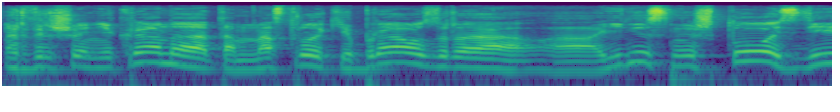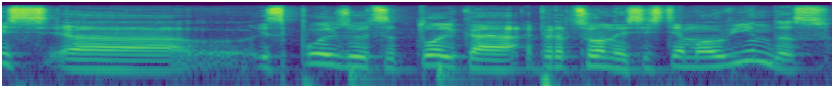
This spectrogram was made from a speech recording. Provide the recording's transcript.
разрешение экрана, там настройки браузера. А, единственное, что здесь а, используется только операционная система Windows,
